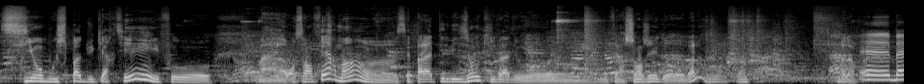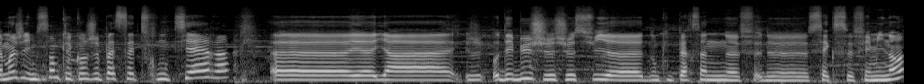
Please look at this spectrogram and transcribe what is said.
Si on bouge pas du quartier, il faut, bah, on s'enferme. Hein. C'est pas la télévision qui va nous, faire changer de, voilà. Euh, bah, moi, il me semble que quand je passe cette frontière, euh, y a, au début, je, suis euh, donc une personne de sexe féminin,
